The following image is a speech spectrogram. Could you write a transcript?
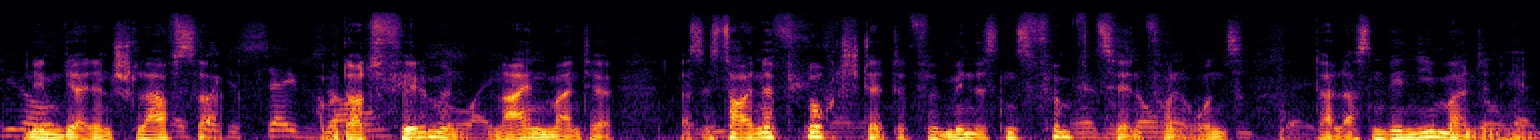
nimm dir einen Schlafsack. Aber dort filmen? Nein, meint er, das ist doch eine Fluchtstätte für mindestens 15 von uns. Da lassen wir niemanden hin.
